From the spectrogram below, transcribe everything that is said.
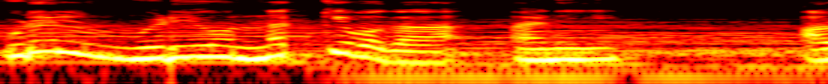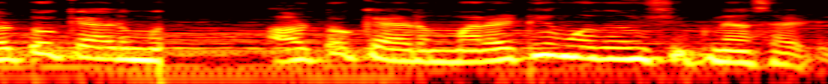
पुढील व्हिडिओ नक्की बघा आणि ऑटोकॅड ऑटोकॅड मराठीमधून शिकण्यासाठी.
